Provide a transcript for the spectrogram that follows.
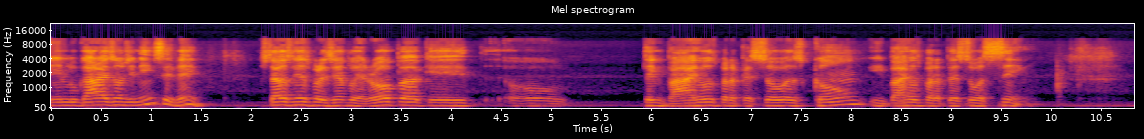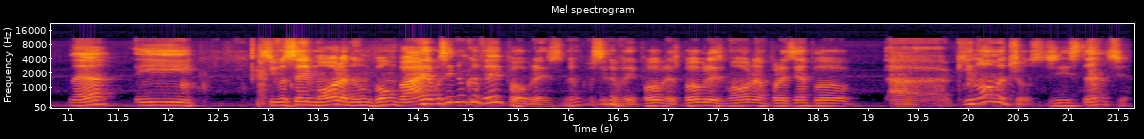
em lugares onde nem se vê. Estados Unidos, por exemplo, Europa, que tem bairros para pessoas com e bairros para pessoas sem, né? E se você mora num bom bairro, você nunca vê pobres. Você não vê pobres. Pobres moram, por exemplo, a quilômetros de distância.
